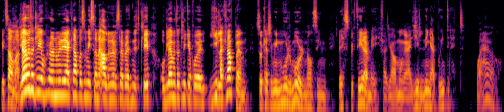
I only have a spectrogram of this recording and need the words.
skitsamma. Glöm inte att klicka på prenumerera-knappen så missar ni aldrig när vi släpper ett nytt klipp. Och glöm inte att klicka på gilla-knappen så kanske min mormor någonsin respekterar mig för att jag har många gillningar på internet. Wow!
